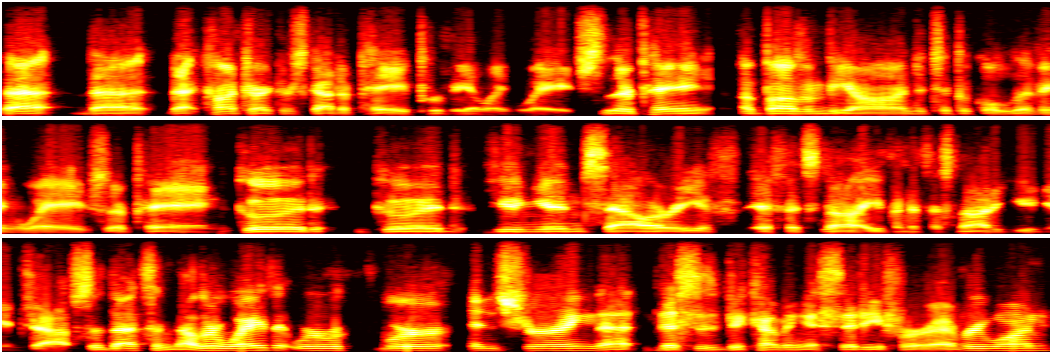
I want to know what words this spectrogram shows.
That that that contractor's got to pay prevailing wage. So they're paying above and beyond a typical living wage. They're paying good good union salary if if it's not even if it's not a union job. So that's another way that we're we're ensuring that this is becoming a city for everyone.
